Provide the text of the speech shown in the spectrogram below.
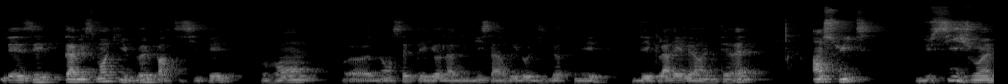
les établissements qui veulent participer vont, euh, dans cette période-là, du 10 avril au 19 mai, déclarer leur intérêt. Ensuite, du 6 juin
